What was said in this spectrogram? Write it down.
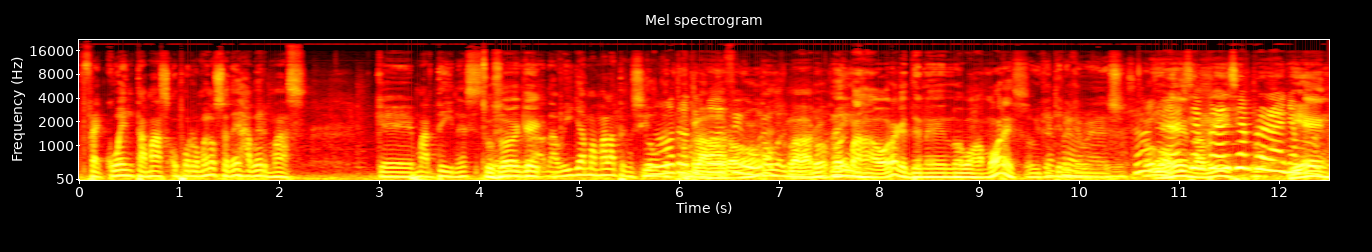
frecuenta más, o por lo menos se deja ver más que Martínez. Tú sabes Eh, que- a David llama más la atención. No, que otro tipo de todo figura. Claro, no, y más ahora que tiene nuevos amores. ¿Qué tiene que ver eso? Sí, él siempre, él siempre la llamó. Bien,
